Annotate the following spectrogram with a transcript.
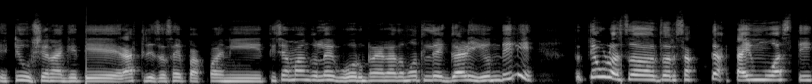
ते ट्युशना घेते रात्रीचं स्वयंपाक पाणी तिच्या माग लय घोरून राहिला तर म्हटलं एक गाडी घेऊन दिली. तर तेवढंच जर सक्ता टाइम वाचते.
